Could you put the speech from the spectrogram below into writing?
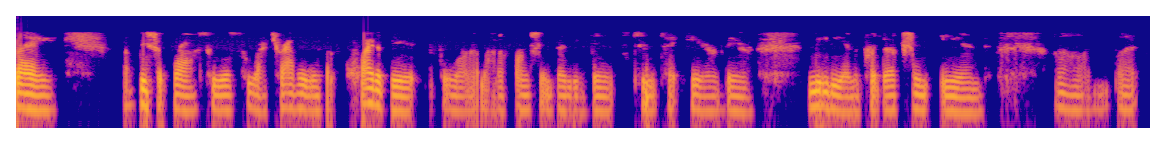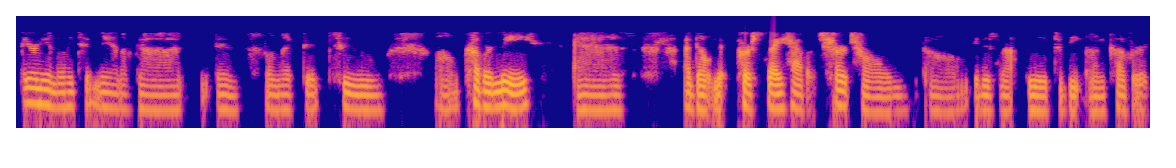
se, uh, Bishop Ross, who is who I travel with quite a bit for a lot of functions and events to take care of their media and the production end. Um, but very anointed man of God and selected to um, cover me as I don't per se have a church home. Um, it is not good to be uncovered.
